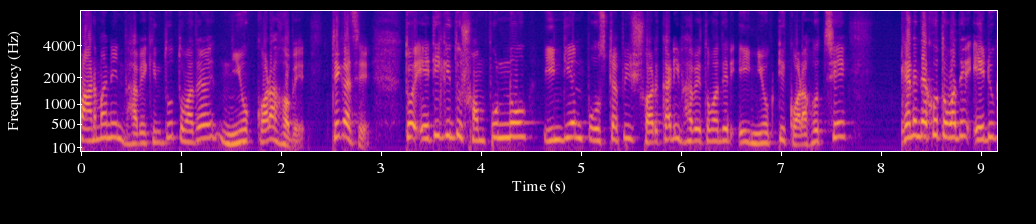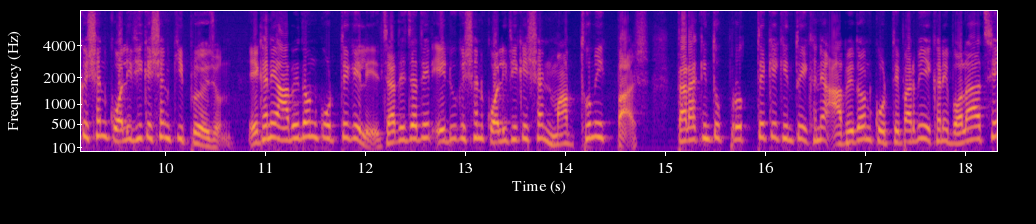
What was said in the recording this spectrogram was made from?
পারমানেন্টভাবে কিন্তু তোমাদের নিয়োগ করা হবে। ঠিক আছে? তো এটি কিন্তু সম্পূর্ণ ইন্ডিয়ান পোস্ট অফিস সরকারিভাবে তোমাদের এই নিয়োগটি করা হচ্ছে। এখানে দেখো তোমাদের এডুকেশন কোয়ালিফিকেশন কি প্রয়োজন। এখানে আবেদন করতে গেলে যাদের যাদের এডুকেশন কোয়ালিফিকেশন মাধ্যমিক পাস তারা কিন্তু প্রত্যেকে কিন্তু এখানে আবেদন করতে পারবে। এখানে বলা আছে,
